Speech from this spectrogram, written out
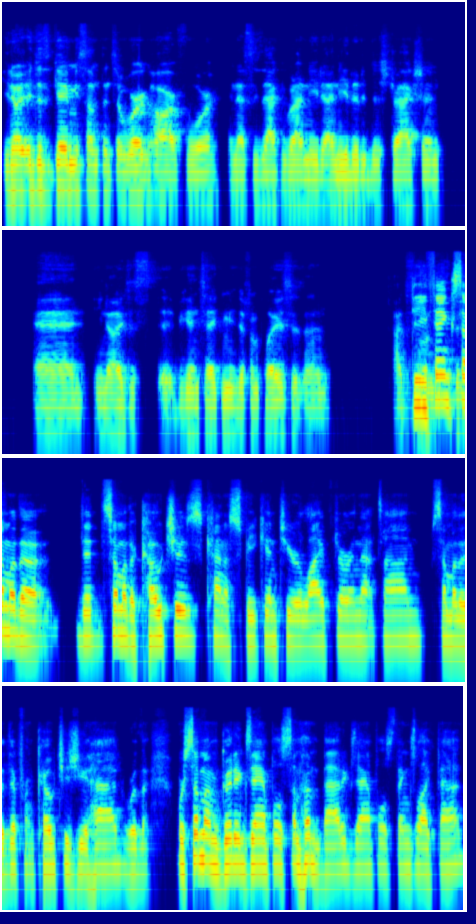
you know, it just gave me something to work hard for, and that's exactly what I needed. I needed a distraction, and you know, it just it began taking me different places. And I do you think some of the did some of the coaches kind of speak into your life during that time? Some of the different coaches you had were the were some of them good examples, some of them bad examples, things like that.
